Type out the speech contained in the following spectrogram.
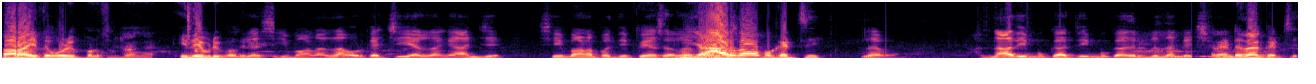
சாராயத்தை ஒழிப்போம்னு சொல்றாங்க. இதை எப்படி பாக்குறீங்க சீமானெல்லாம் ஒரு கட்சி இல்லைங்க அஞ்சு. சீமானை பற்றி பேசுறது யாருதான் அப்ப கட்சி? இல்லை அதிமுக திமுக அது ரெண்டு தான் கட்சி. ரெண்டு தான் கட்சி.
